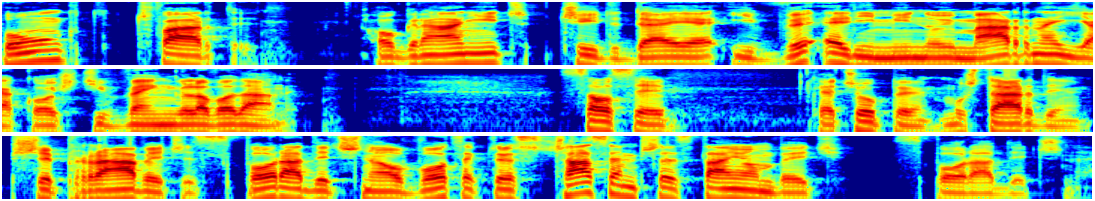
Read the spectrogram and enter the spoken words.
Punkt czwarty. Ogranicz cheat day'e i wyeliminuj marnej jakości węglowodany. Sosy, keczupy, musztardy, przyprawy czy sporadyczne owoce, które z czasem przestają być sporadyczne.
